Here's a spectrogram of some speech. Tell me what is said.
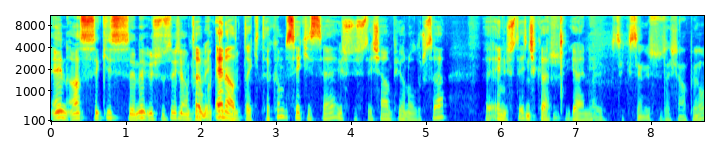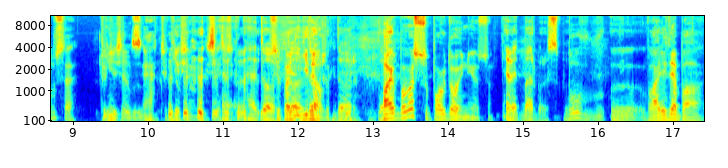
en az 8 sene üst üste şampiyon Tabii olmak en alttaki takım 8 sene üst üste şampiyon olursa e, en üste çıkar yani. Hayır, 8 sene üst üste şampiyon olursa Türkiye şampiyonu. Ya, Türkiye şampiyonu. ha, doğru, Süper doğru, Ligi de aldık. Doğru, doğru. Barbaros Spor'da oynuyorsun. Evet Barbaros Spor. Bu e, Valide Bağ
